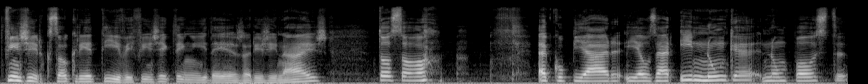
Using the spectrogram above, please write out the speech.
fingir que sou criativo e fingir que tenho ideias originais, estou só a copiar e a usar e nunca num post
